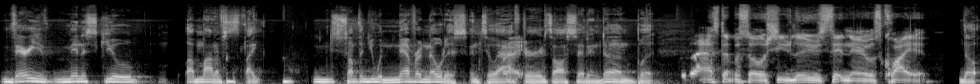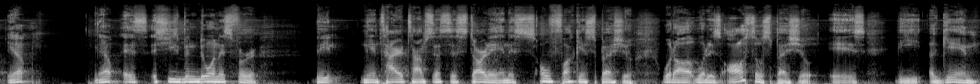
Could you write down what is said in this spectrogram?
very minuscule amount of like something you would never notice until Right. after it's all said and done. But Last episode, she literally was sitting there. It was quiet. no, yep, yep. It's she's been doing this for the the entire time since it started, and it's so fucking special. What all what is also special is the again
